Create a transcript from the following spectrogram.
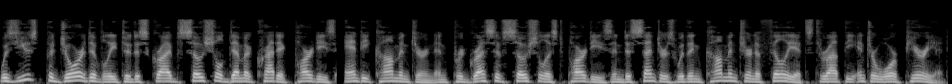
was used pejoratively to describe social democratic parties, anti-Comintern and progressive socialist parties and dissenters within Comintern affiliates throughout the interwar period.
